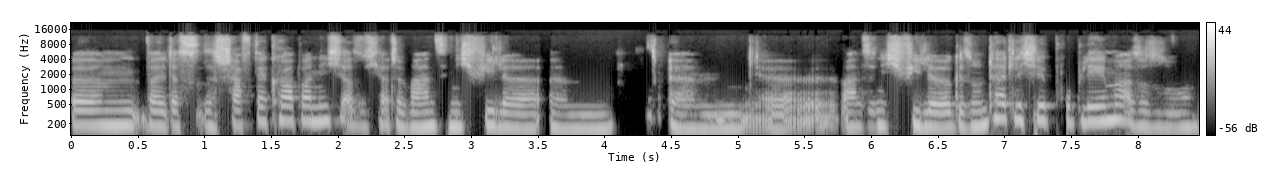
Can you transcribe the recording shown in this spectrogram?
Ähm, weil das, das schafft der Körper nicht. Also ich hatte wahnsinnig viele, ähm, ähm, äh, wahnsinnig viele gesundheitliche Probleme, also so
